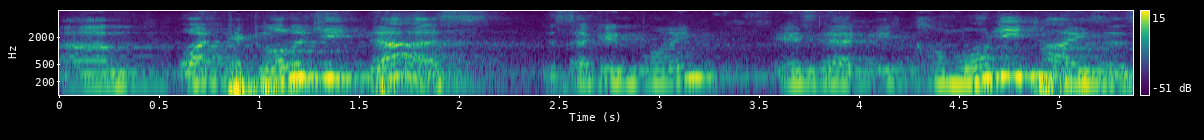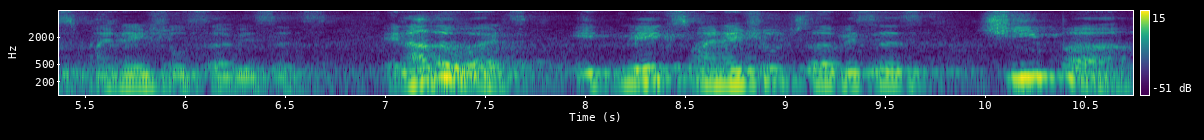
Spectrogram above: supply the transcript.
Um, what technology does, the second point, is that it commoditizes financial services. In other words, it makes financial services cheaper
